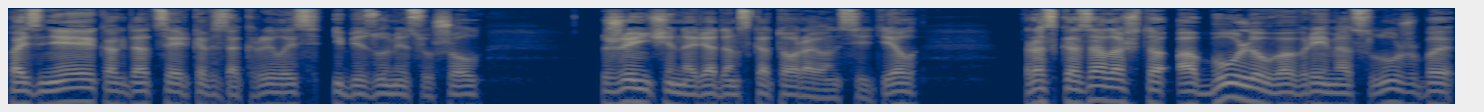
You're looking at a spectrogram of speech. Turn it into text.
Позднее, когда церковь закрылась и безумец ушел, женщина, рядом с которой он сидел, рассказала, что Абулю во время службы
